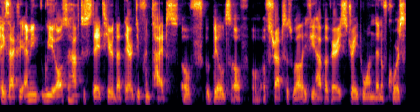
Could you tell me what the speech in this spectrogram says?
Exactly. I mean, we also have to state here that there are different types of builds of, of, of, straps as well. If you have a very straight one, then of course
